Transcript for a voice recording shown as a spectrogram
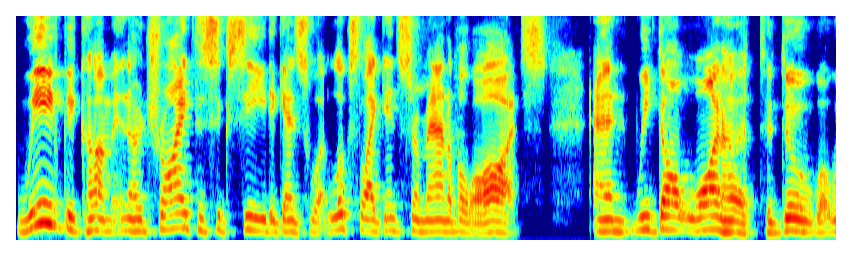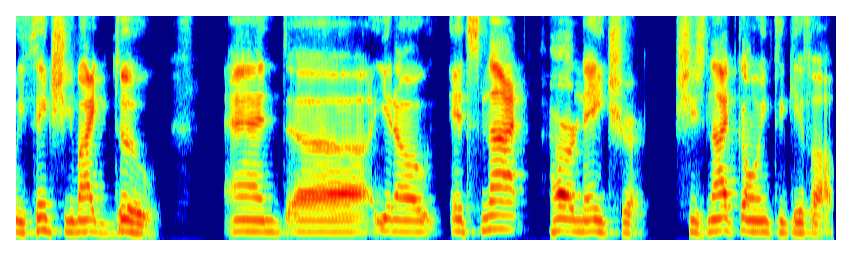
we've become in her trying to succeed against what looks like insurmountable odds. And we don't want her to do what we think she might do. And, uh, you know, it's not her nature. She's not going to give up.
